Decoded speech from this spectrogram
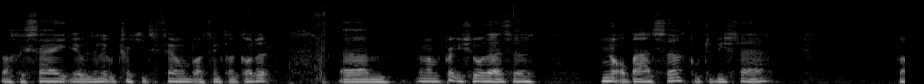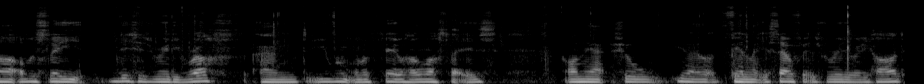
Like I say, it was a little tricky to film, but I think I got it. Um, and I'm pretty sure that's a not a bad circle to be fair. But obviously this is really rough and you wouldn't want to feel how rough that is on the actual, you know, feeling it yourself. It is really, really hard.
